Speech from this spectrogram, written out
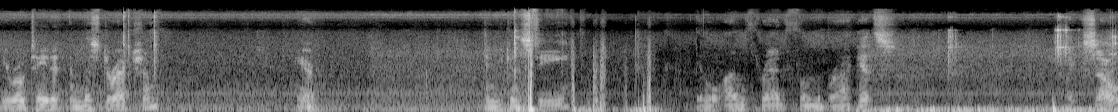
You rotate it in this direction, here. And you can see it'll unthread from the brackets, like so.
